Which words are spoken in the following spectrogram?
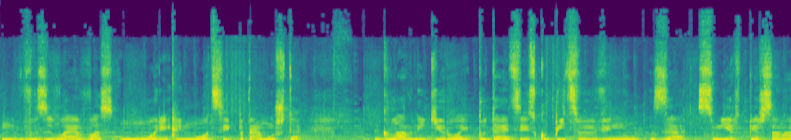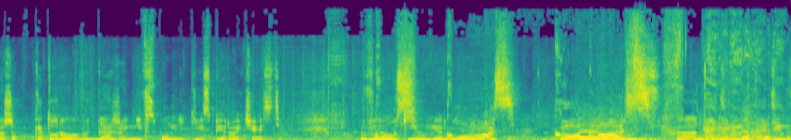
вызывая в вас море эмоций, потому что главный герой пытается искупить свою вину за смерть персонажа, которого вы даже не вспомните из первой части. Вэл Килмер. Гусь! Гусь! От один, один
